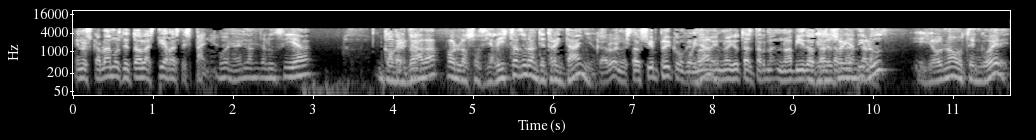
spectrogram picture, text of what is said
en los que hablamos de todas las tierras de España. Bueno, es la Andalucía gobernada por los socialistas durante 30 años. Claro, han estado siempre como que no hay, no hay, otra alternativa, no ha habido Porque otra yo soy andaluz y yo no tengo ERE.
